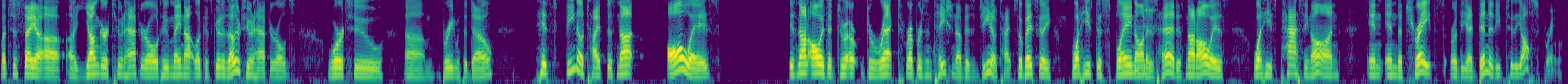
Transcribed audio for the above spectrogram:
let's just say a, a younger two and a half year old who may not look as good as other two and a half year olds, were to um, breed with a doe, his phenotype does not always is not always a dir- direct representation of his genotype. So basically, what he's displaying on his head is not always what he's passing on in, in the traits or the identity to the offspring.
